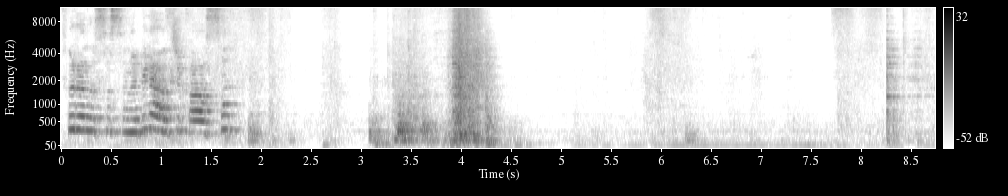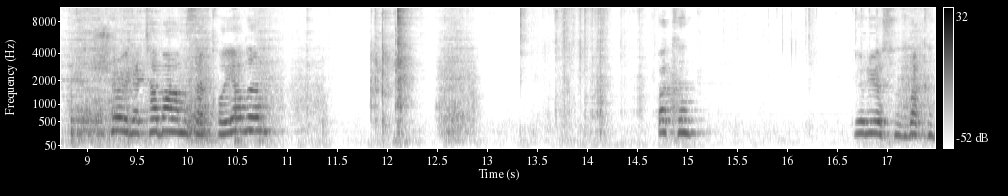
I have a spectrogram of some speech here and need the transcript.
Fırın ısısını birazcık alsın. Şöyle tabağımıza koyalım. Bakın. Görüyorsunuz bakın.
